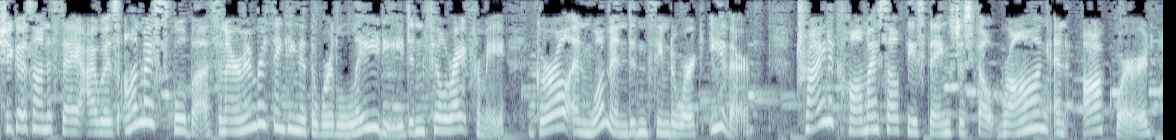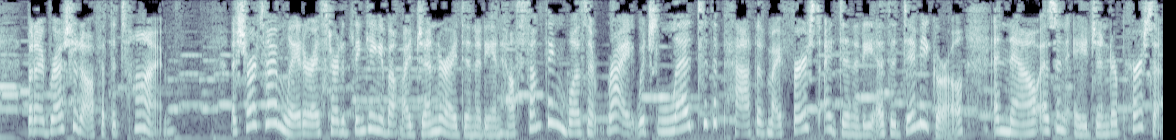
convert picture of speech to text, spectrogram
She goes on to say, I was on my school bus and I remember thinking that the word lady didn't feel right for me. Girl and woman didn't seem to work either. Trying to call myself these things just felt wrong and awkward, but I brushed it off at the time. A short time later, I started thinking about my gender identity and how something wasn't right, which led to the path of my first identity as a demigirl and now as an agender person.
